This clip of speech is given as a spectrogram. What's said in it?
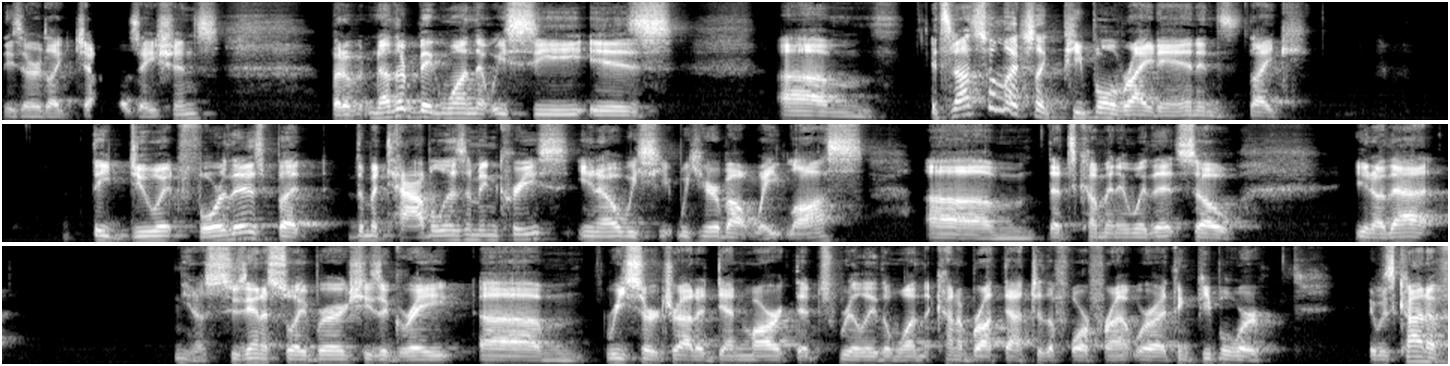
these are like generalizations. But another big one that we see is um, it's not so much like people write in and like they do it for this, but the metabolism increase. You know, we see, we hear about weight loss um, that's coming in with it. So, you know that you know Susanna Søberg, she's a great um, researcher out of Denmark. That's really the one that kind of brought that to the forefront. Where I think people were, it was kind of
